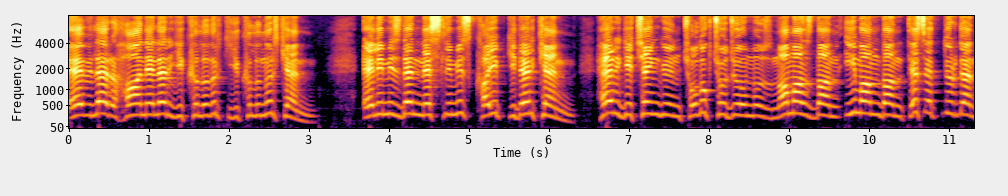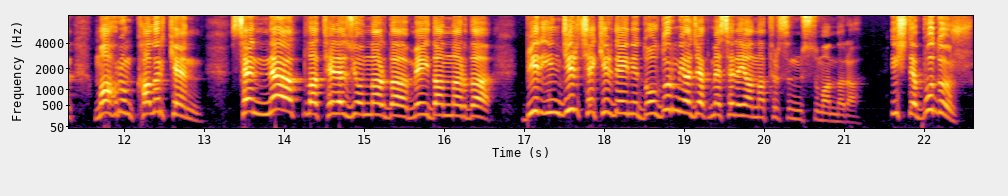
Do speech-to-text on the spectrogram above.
evler, haneler yıkılır, yıkılınırken, elimizden neslimiz kayıp giderken, her geçen gün çoluk çocuğumuz namazdan, imandan, tesettürden mahrum kalırken, sen ne atla televizyonlarda, meydanlarda bir incir çekirdeğini doldurmayacak meseleyi anlatırsın Müslümanlara. İşte budur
